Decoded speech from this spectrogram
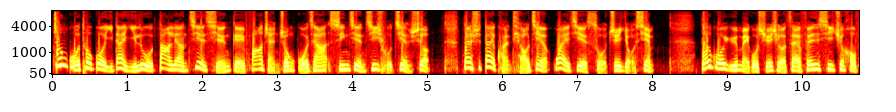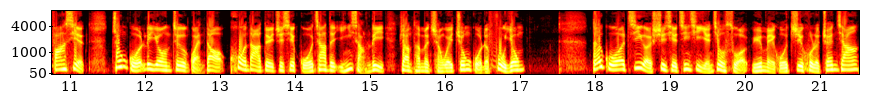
中国透过“一带一路”大量借钱给发展中国家新建基础建设，但是贷款条件外界所知有限。德国与美国学者在分析之后发现，中国利用这个管道扩大对这些国家的影响力，让他们成为中国的附庸。德国基尔世界经济研究所与美国智库的专家，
